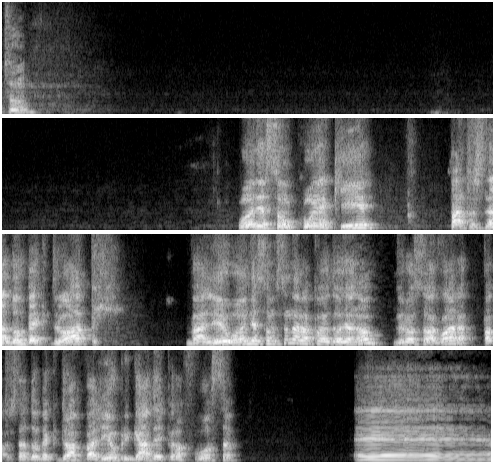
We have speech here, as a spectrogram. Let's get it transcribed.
Pronto. O Anderson Cunha aqui, patrocinador backdrop. Valeu, Anderson. Você não era apoiador já não? Virou só agora? Patrocinador backdrop. Valeu, obrigado aí pela força. É...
